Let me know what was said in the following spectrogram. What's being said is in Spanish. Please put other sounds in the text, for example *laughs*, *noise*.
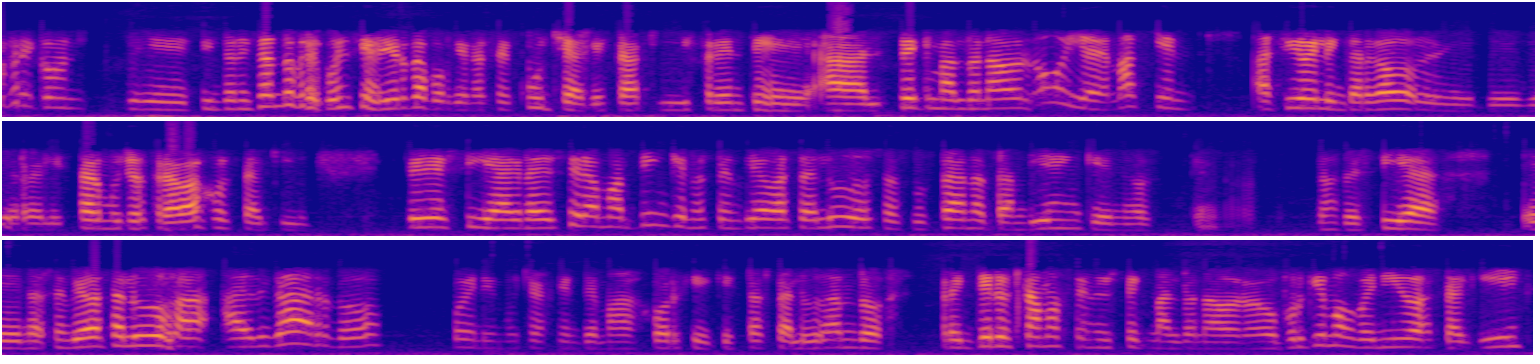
eh, sintonizando frecuencia abierta porque nos escucha, que está aquí frente al SEC Maldonado ¿no? y además quien ha sido el encargado de, realizar muchos trabajos aquí. Te decía, agradecer a Martín que nos enviaba saludos, a Susana también que nos, nos, decía, eh, nos enviaba saludos a, Edgardo, bueno, y mucha gente más, Jorge, que está saludando. Reitero, estamos en el SEC Maldonado Nuevo. ¿Por qué hemos venido hasta aquí?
